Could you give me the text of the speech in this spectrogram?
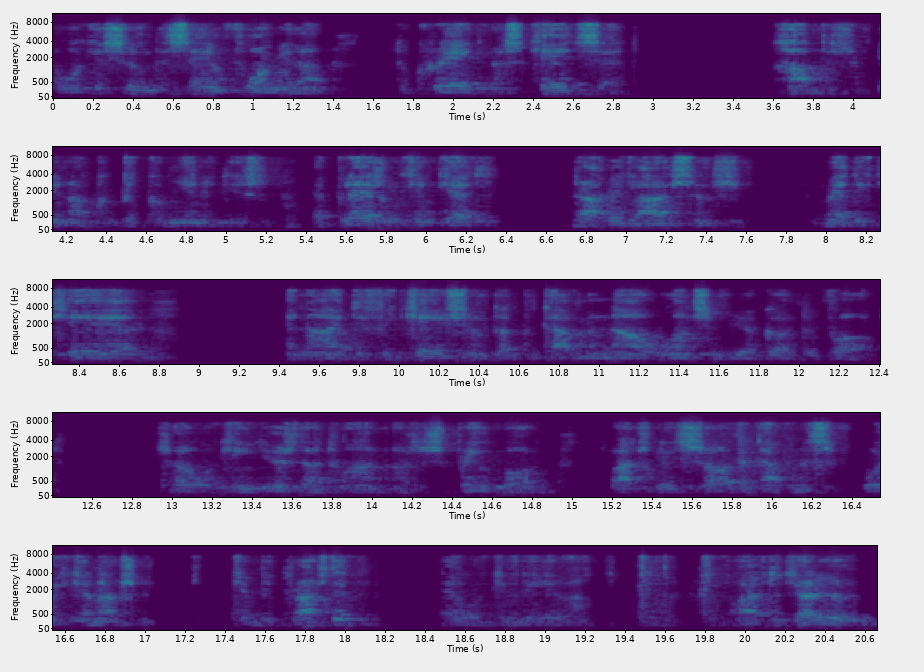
And we can use the same formula to create a skate set hubs in our communities, a place we can get driving license, Medicare, and identification that the government now wants if you're going to vote. So we can use that one as a springboard to actually show the government we can actually can be trusted and we can deliver. I have to tell you,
